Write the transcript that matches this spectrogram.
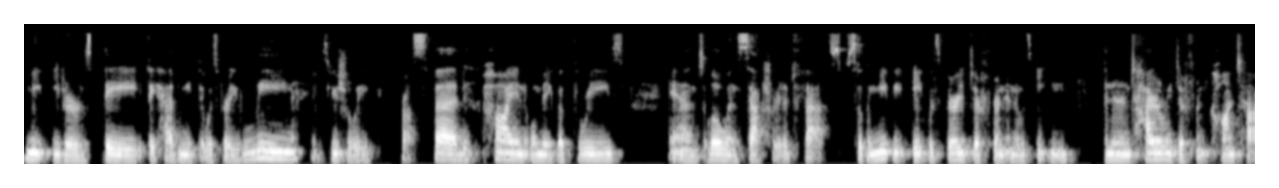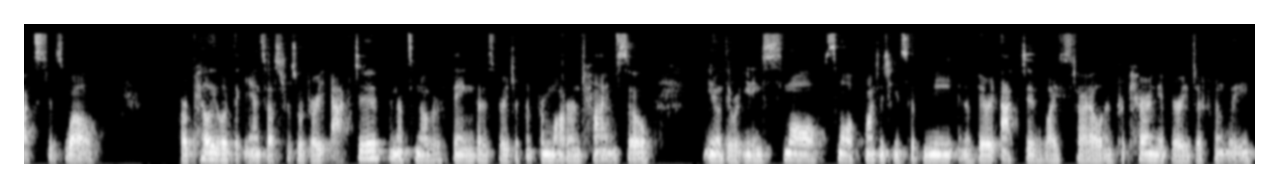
meat eaters, they they had meat that was very lean. It was usually grass fed, high in omega threes, and low in saturated fats. So the meat we ate was very different, and it was eaten in an entirely different context as well. Our Paleolithic ancestors were very active, and that's another thing that is very different from modern times. So, you know, they were eating small, small quantities of meat in a very active lifestyle and preparing it very differently.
